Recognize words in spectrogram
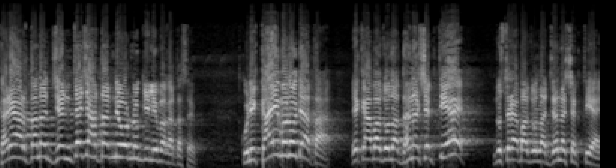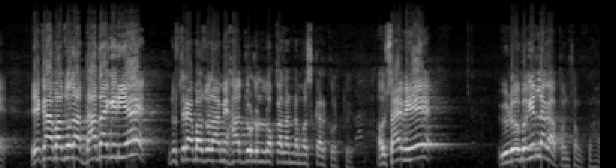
खऱ्या अर्थानं जनतेच्या हातात निवडणूक गेली बघा आता साहेब. कुणी काही म्हणू द्या आता. एका बाजूला धनशक्ती आहे दुसऱ्या बाजूला जनशक्ती आहे. एका बाजूला दादागिरी आहे दुसऱ्या बाजूला आम्ही हात जोडून लोकांना नमस्कार करतोय. अहो साहेब हे व्हिडिओ बघितला का आपण सांगतो? हा.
